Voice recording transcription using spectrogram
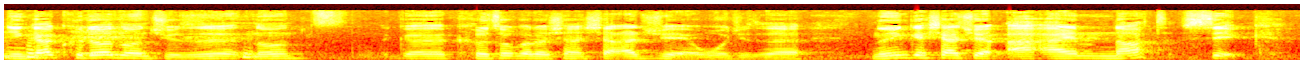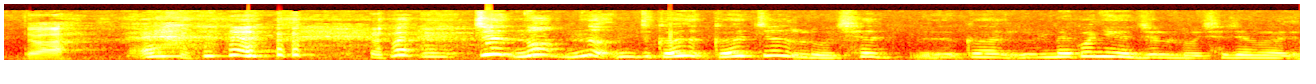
人家看到侬就是侬个口罩高头想写了句闲话，就是侬应该写句 I am not sick，对伐？不，就侬侬搿搿就是逻辑，呃搿美国人就逻辑就勿勿是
